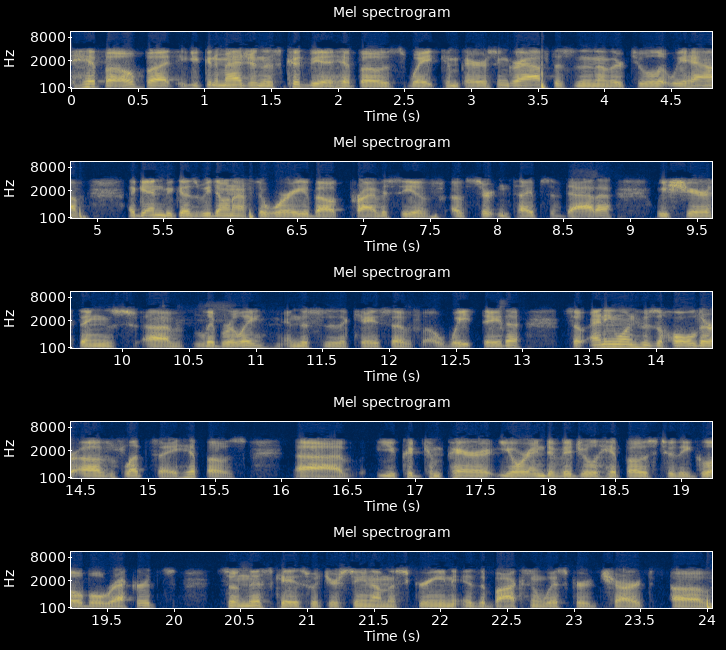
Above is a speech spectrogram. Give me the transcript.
hippo, but you can imagine this could be a hippo's weight comparison graph. This is another tool that we have. Again, because we don't have to worry about privacy of, of certain types of data, we share things uh, liberally, and this is a case of uh, weight data. So anyone who's a holder of, let's say, hippos, uh, you could compare your individual hippos to the global records. So in this case, what you're seeing on the screen is a box and whisker chart of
